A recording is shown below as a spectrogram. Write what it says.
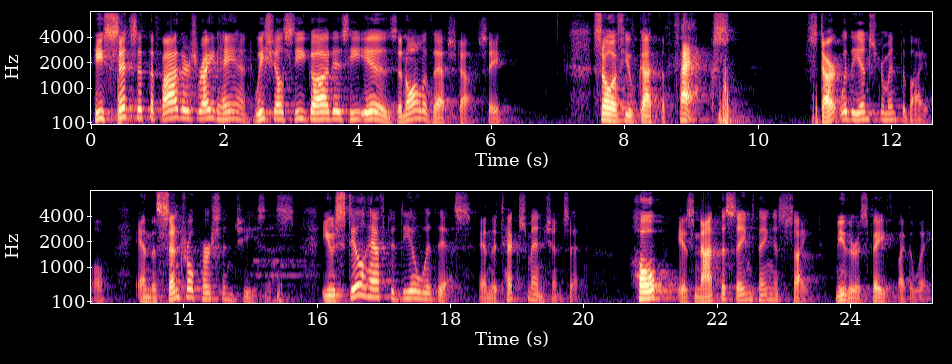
He sits at the Father's right hand. We shall see God as He is, and all of that stuff, see? So if you've got the facts, start with the instrument, the Bible, and the central person, Jesus. You still have to deal with this, and the text mentions it. Hope is not the same thing as sight. Neither is faith, by the way.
